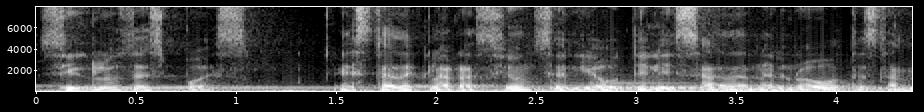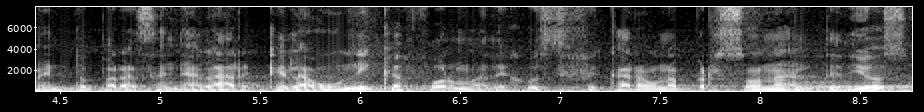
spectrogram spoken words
Siglos después, esta declaración sería utilizada en el Nuevo Testamento para señalar que la única forma de justificar a una persona ante Dios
